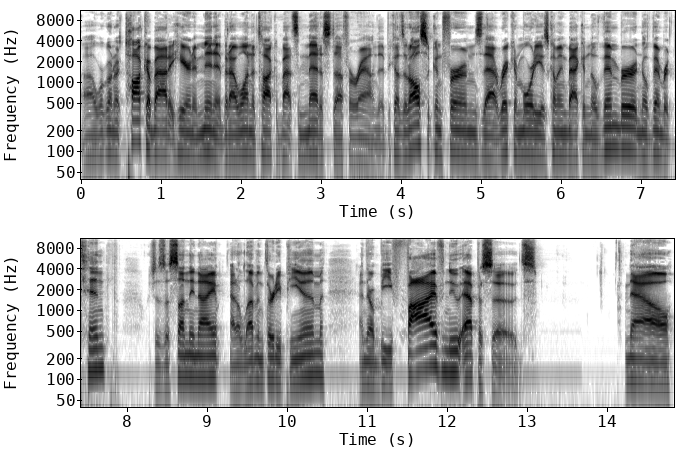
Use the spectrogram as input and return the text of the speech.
Uh, we're going to talk about it here in a minute, but I want to talk about some meta stuff around it because it also confirms that Rick and Morty is coming back in November, November 10th, which is a Sunday night at 11:30 p.m. and there'll be five new episodes. Now,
